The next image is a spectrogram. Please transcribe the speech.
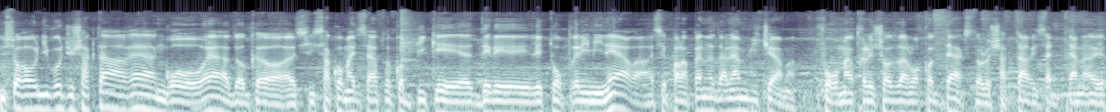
Il sera au niveau du Shakhtar, hein, en gros. Hein. donc, euh, si ça commence à être compliqué dès les, tours préliminaires, euh, c'est pas la peine d'aller en huitième. Il faut remettre les choses dans leur contexte. Le Shakhtar, ils s'entraînent.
